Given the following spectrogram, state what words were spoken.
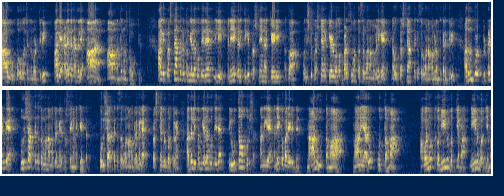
ತಾವು, ಬಹುವಚನ ನೋಡ್ತೀವಿ. ಹಾಗೆ ಹಳೆಗನ್ನಡದಲ್ಲಿ ಆನ್, ಆಮ್ ಅಂತ ನೋಡ್ತಾ ಹೋಗ್ತೀವಿ. ಹಾಗೆ ಪ್ರಶ್ನಾರ್ಥಕ ತಮಗೆಲ್ಲ ಗೊತ್ತಿದೆ. ಇಲ್ಲಿ ಅನೇಕ ರೀತಿಗೆ ಪ್ರಶ್ನೆಯನ್ನ ಕೇಳಿ ಅಥವಾ ಒಂದಿಷ್ಟು ಪ್ರಶ್ನೆಯನ್ನು ಕೇಳುವಾಗ ಬಳಸುವಂತ ಸರ್ವನಾಮಗಳಿಗೆ ನಾವು ಪ್ರಶ್ನಾರ್ಥಕ ಸರ್ವನಾಮಗಳು ಅಂತ ಕರಿತೀವಿ. ಅದನ್ನು ಬಿಟ್ಟರೆ ಪುರುಷಾರ್ಥಕ ಸರ್ವನಾಮಗಳ ಮೇಲೆ ಪ್ರಶ್ನೆಗಳನ್ನ ಕೇಳ್ತಾರೆ. ಪುರುಷಾರ್ಥಕ ಸರ್ವನಾಮಗಳ ಮೇಲೆ ಪ್ರಶ್ನೆಗಳು ಬರ್ತವೆ. ಅದರಲ್ಲಿ ತಮಗೆಲ್ಲ ಗೊತ್ತಿದೆ? ಇಲ್ಲಿ ಉತ್ತಮ ಪುರುಷ. ನನಗೆ ಅನೇಕ ಬಾರಿ ಹೇಳಿದ್ದೇನೆ. ನಾನು ಉತ್ತಮ. ನಾನು ಯಾರು? ಉತ್ತಮ. ಅವನು ಅಥವಾ ನೀನು ಮಧ್ಯಮ. ನೀನು ಮಧ್ಯಮ.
